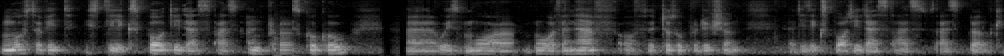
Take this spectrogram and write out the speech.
Most of it is still exported as, as unprocessed cocoa, uh, with more, more than half of the total production that is exported as, as, as bulk.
